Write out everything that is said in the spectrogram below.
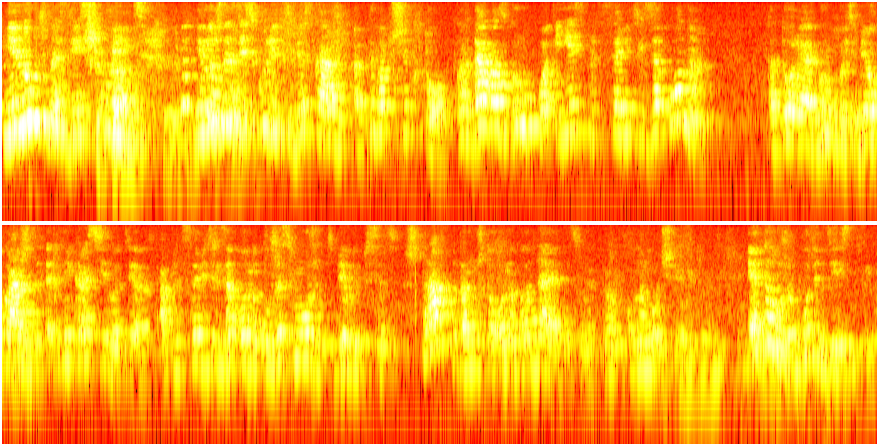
не нужно здесь Шикарно. курить, не нужно здесь курить, тебе скажут, а ты вообще кто? Когда у вас группа и есть представитель закона, которая группа тебе укажет, это некрасиво делать, а представитель закона уже сможет тебе выписать штраф, потому что он обладает этими полномочиями, это уже будет действенно.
